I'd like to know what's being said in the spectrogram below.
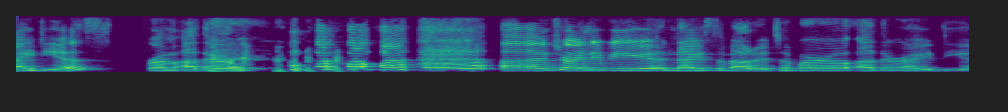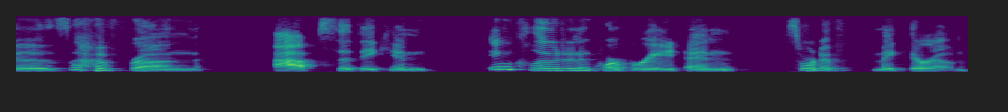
ideas from other uh, trying to be nice about it to borrow other ideas from apps that they can include and incorporate and sort of make their own.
